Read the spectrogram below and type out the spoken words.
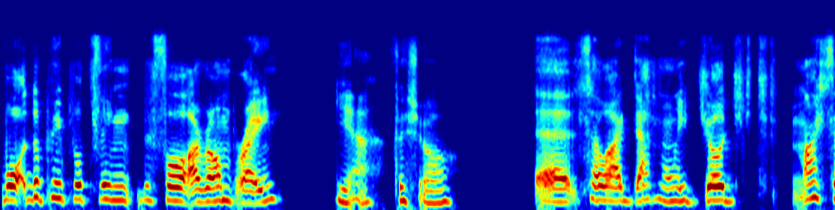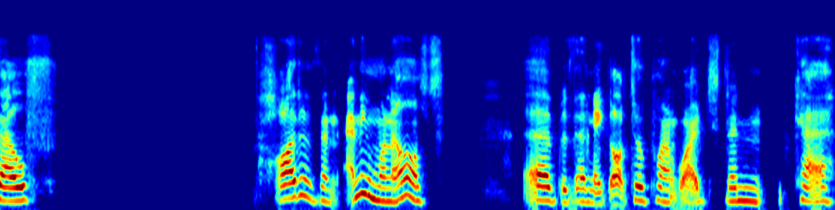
what the people think before our own brain. Yeah, for sure. Uh, so I definitely judged myself harder than anyone else. Uh, but then it got to a point where I just didn't care.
